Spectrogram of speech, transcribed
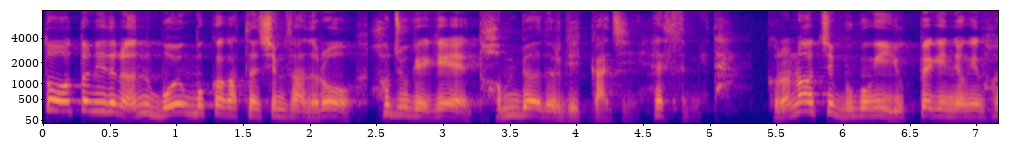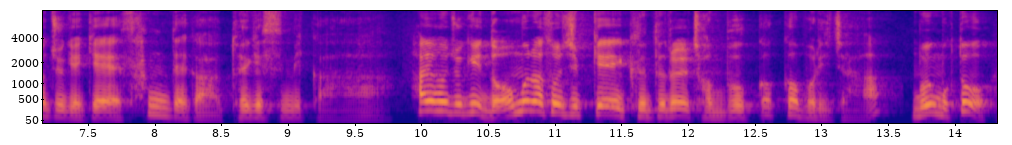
또 어떤 이들은 모용복과 같은 심산으로 허죽에게 덤벼들기까지 했습니다. 그러나 어찌 무공이 600인령인 허죽에게 상대가 되겠습니까? 하여 허죽이 너무나 손쉽게 그들을 전부 꺾어버리자 모용복도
